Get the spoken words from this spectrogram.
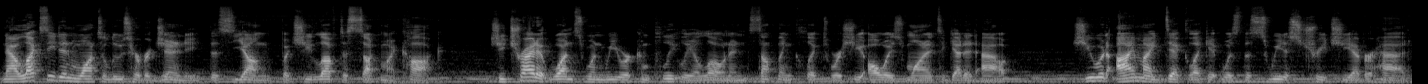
Now, Lexi didn't want to lose her virginity this young, but she loved to suck my cock. She tried it once when we were completely alone, and something clicked where she always wanted to get it out. She would eye my dick like it was the sweetest treat she ever had.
